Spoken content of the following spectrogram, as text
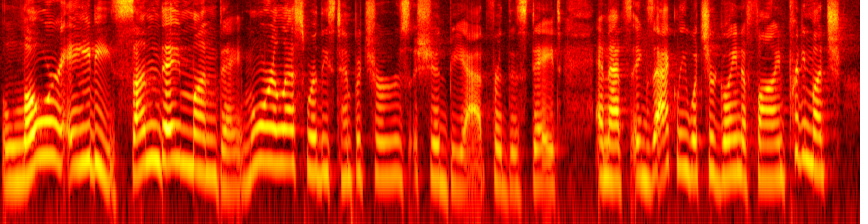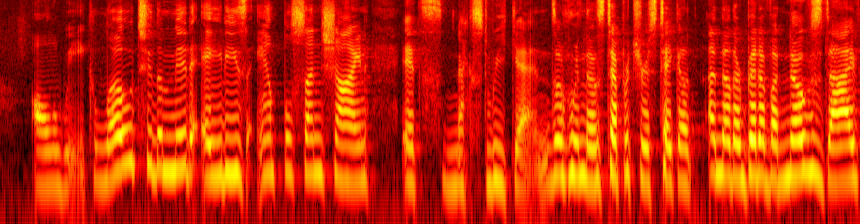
Lower 80s Sunday, Monday, more or less where these temperatures should be at for this date. And that's exactly what you're going to find pretty much all week. Low to the mid 80s, ample sunshine it's next weekend when those temperatures take a, another bit of a nosedive.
